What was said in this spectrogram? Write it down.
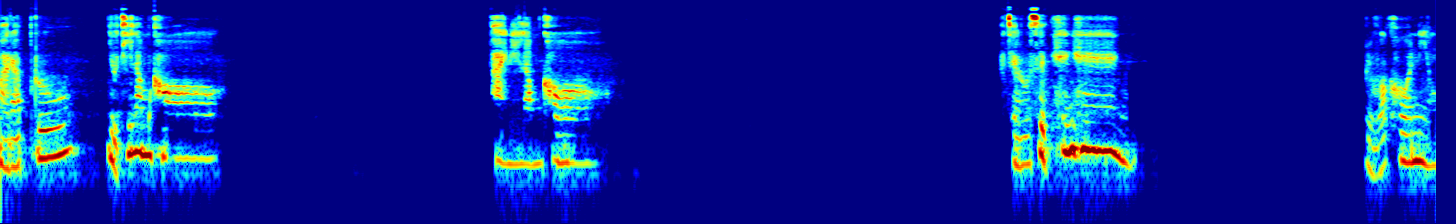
มารับรู้อยู่ที่ลำคอ ภายในลำคออาจจะรู้สึกแห้งๆ หรือว่าคอเหนียว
